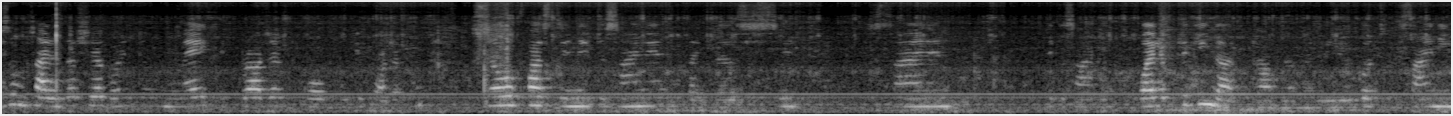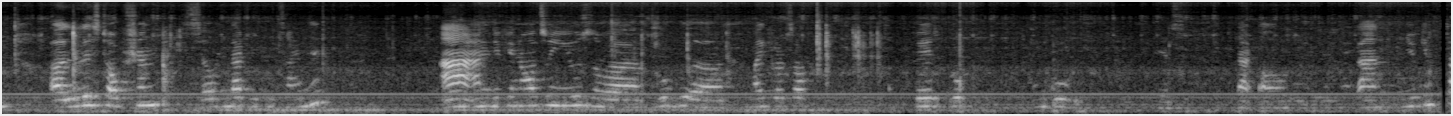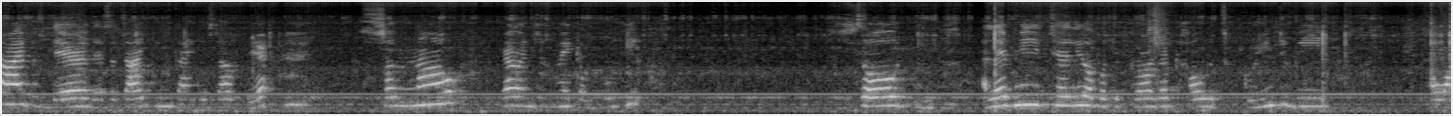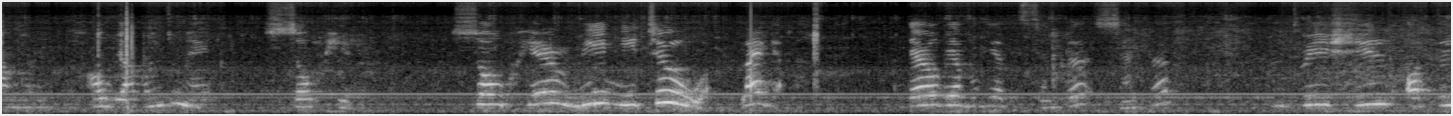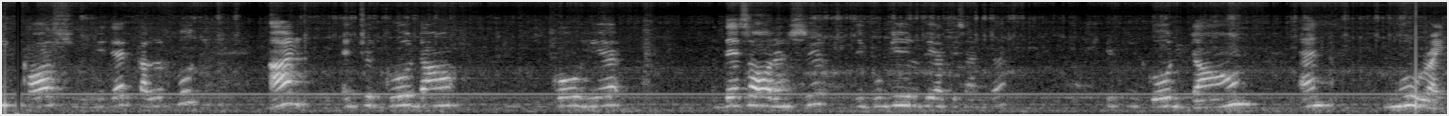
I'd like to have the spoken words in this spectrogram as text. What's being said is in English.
so decided that we are going to make the project called Bookie Project. So first you need to sign in like this. Sign in. The sign in. While you're clicking that down you go to the signing uh, list option. So in that you can sign in. And you can also use uh, Google, uh, Microsoft, Facebook, and Google. Yes, that all. And you can type there. There's a typing kind of stuff there. So now we are going to make a boogie. So let me tell you about the project, how it's going to be, how I'm going, how we are going to make. So here, so here we need to like there will be a boogie at the center, center, and three shield or three cars will be there, colorful, and it should go down, go here. There's an orange shield. The boogie will be at the center. It will go down and move right.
